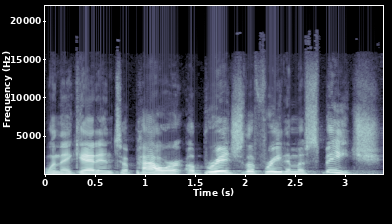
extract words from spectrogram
when they get into power, abridge the freedom of speech?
